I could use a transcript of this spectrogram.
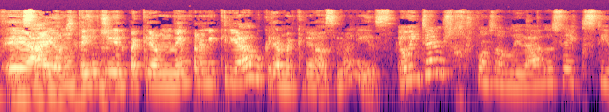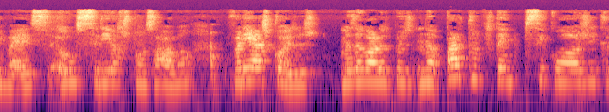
é, ah, eu mais não tenho dinheiro pra criar, nem pra me criar, vou criar uma criança. Não é isso. Eu, em termos de responsabilidade, eu sei que se tivesse, eu seria responsável, faria as coisas. Mas agora, depois, na parte da vertente psicológica,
